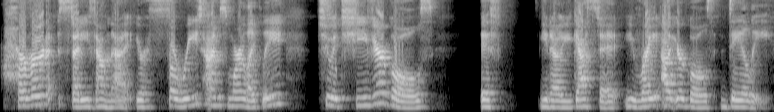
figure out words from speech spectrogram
Harvard study found that you're three times more likely to achieve your goals if, you know, you guessed it, you write out your goals daily.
